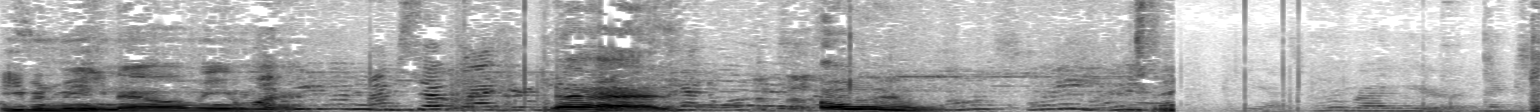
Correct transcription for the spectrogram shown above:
Even me now, I'm even there. I'm so glad you're here. Dad. You had to work today. Oh, Yes, we're right here next to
